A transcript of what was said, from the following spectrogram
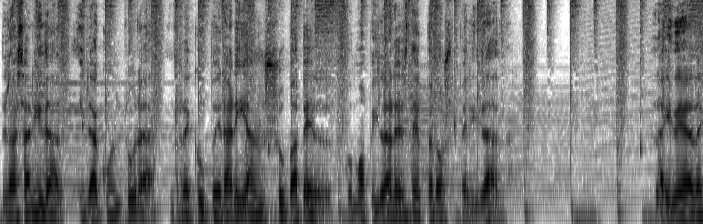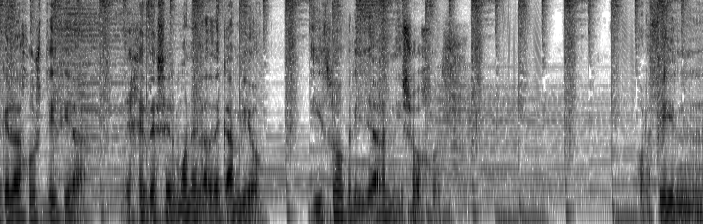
la sanidad y la cultura recuperarían su papel como pilares de prosperidad. La idea de que la justicia deje de ser moneda de cambio hizo brillar mis ojos. Por fin,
